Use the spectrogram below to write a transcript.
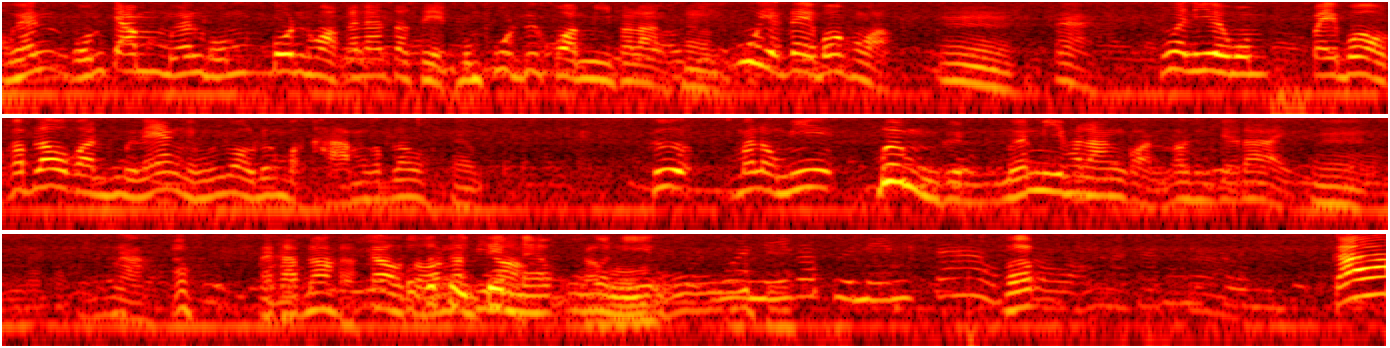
เหมือนผมจำเหมือนผมบนหอกกระนันตเศษผมพูดด้วยความมีพลังครับ กูอยากได้บ่หอกเอออะวันนี้เดี๋ยวผมไปบอกกับเล่าก่อนมือแรกเนี่ยผมบอกเรื่องบักขามกับเล่าครับ คือมันต้องมีบึ้มขึ้นเหมือนมีพลังก่อนเราถึงจะได้เอ อนะนะครับเนาะเก้าสองก็ครับตื่นพี่เต้นน้องนะครับวันนี้วันนี้ก็คือเน้นเก้าครับสองนะคะท่านผู้ชมเก้า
